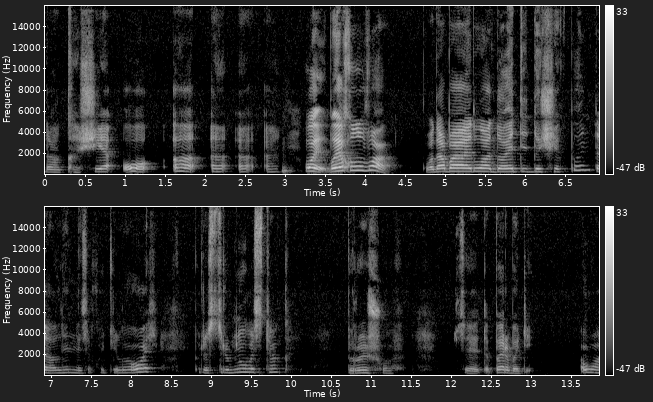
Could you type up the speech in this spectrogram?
Так, ще. О, а, а, а, а. Ой, моя голова. Вона мала дойти до чекпоінта, але не захотіла. Ось, перестрибнулась так, пройшов. Все, тепер мені. О,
